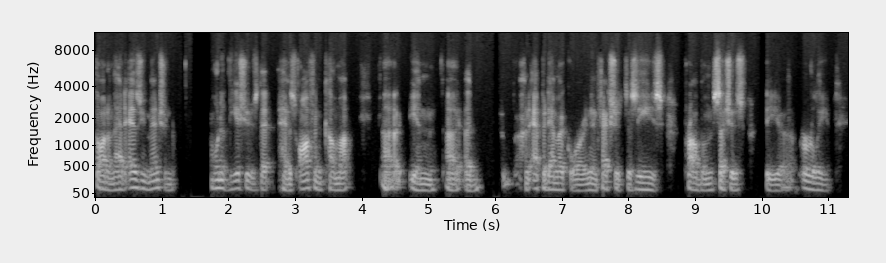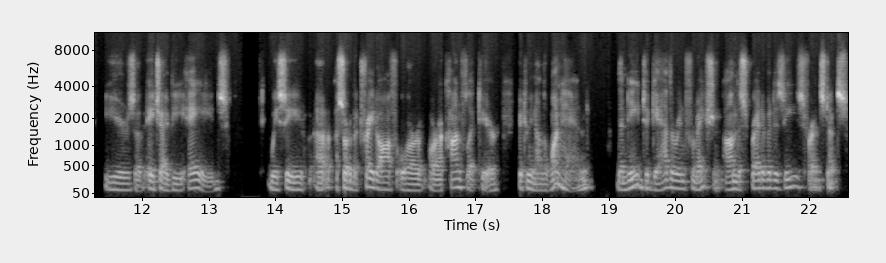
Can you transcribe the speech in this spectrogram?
thought on that. As you mentioned, one of the issues that has often come up uh, in uh, a, an epidemic or an infectious disease problem, such as the uh, early years of HIV AIDS, we see uh, a sort of a trade-off or or a conflict here between, on the one hand, the need to gather information on the spread of a disease, for instance,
